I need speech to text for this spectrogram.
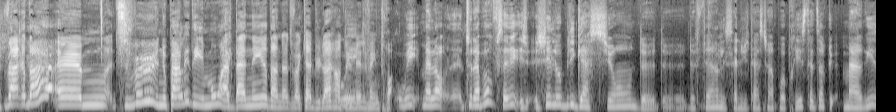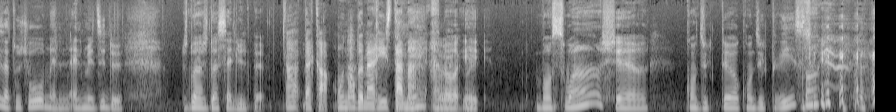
Varda, euh, tu veux nous parler des mots à bannir dans notre vocabulaire en Oui. 2023? Oui, mais alors, euh, tout d'abord, vous savez, j'ai l'obligation de, de, de faire les salutations appropriées. C'est-à-dire que Marise a toujours, elle, elle me dit de. Je dois, je dois saluer le peuple. Ah, d'accord. Au nom de Marie, ta mère. Oui, Alors, et, bonsoir, chers conducteurs, conductrices,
